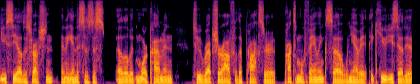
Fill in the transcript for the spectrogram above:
UCL disruption, and again, this is just a little bit more common to rupture off of the proximal phalanx. So when you have an acute UCL,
